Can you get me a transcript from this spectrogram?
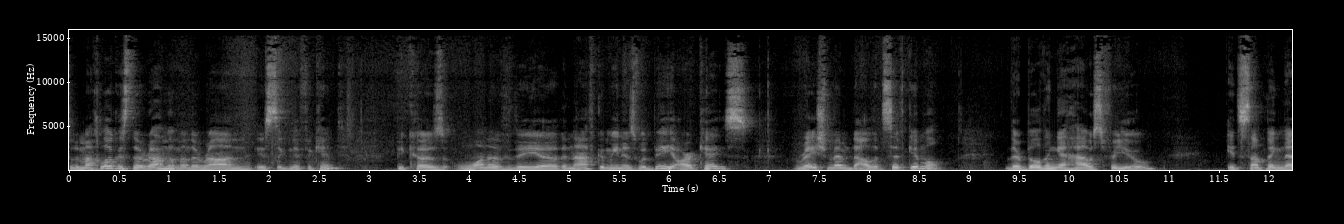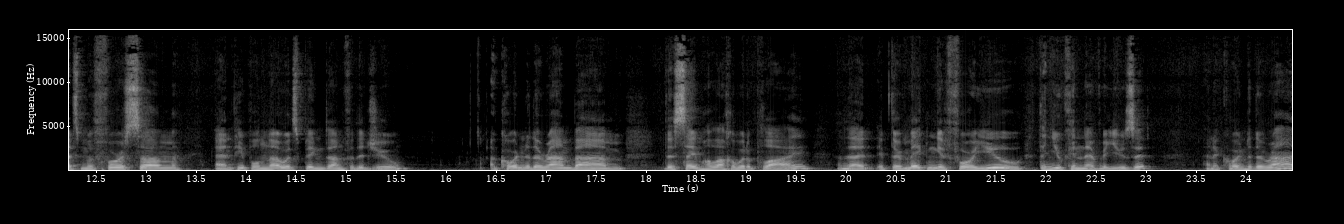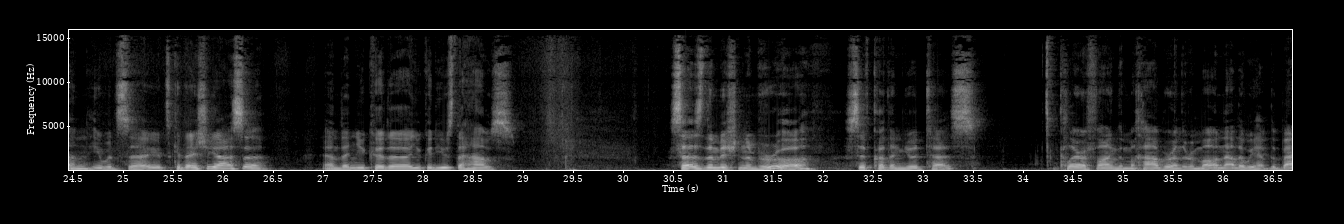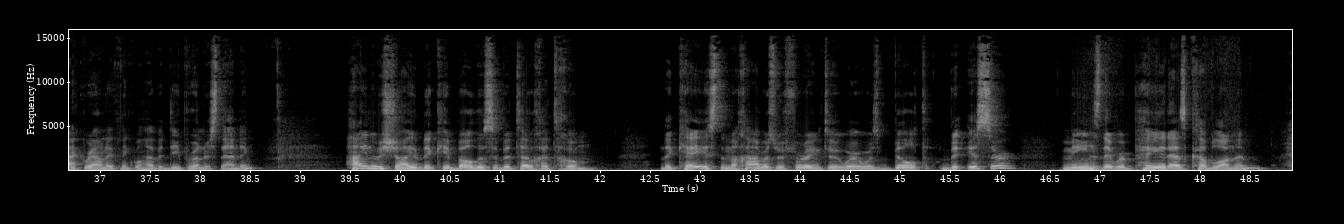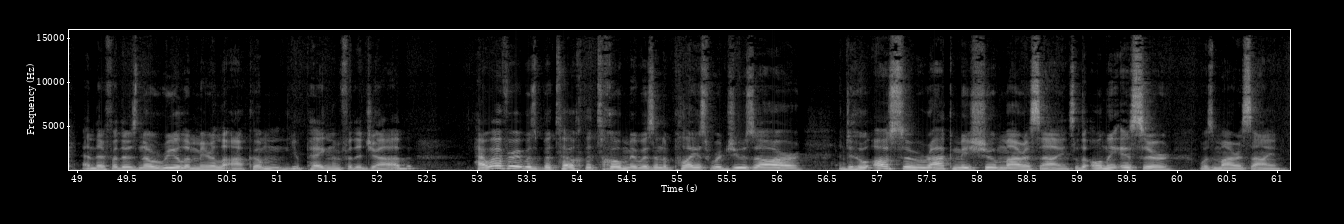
So the machlokas, the Rambam and the Ran is significant because one of the uh, the nafkaminas would be our case. Reish Mem Dalit Sif Gimel they're building a house for you. It's something that's mefursam, and people know it's being done for the Jew. According to the Rambam, the same halacha would apply that if they're making it for you, then you can never use it. And according to the Ran, he would say it's kadesh yasa, and then you could uh, you could use the house. Says the Mishnah Berurah, Sifkat and Yud Tes, clarifying the Mechaber and the Ramah. Now that we have the background, I think we'll have a deeper understanding. The case the Machaber is referring to, where it was built be'isr, means they were paid as kablanim, and therefore there's no real amir la'akum, you're paying them for the job. However, it was betoch the tchum, it was in a place where Jews are, and to who also rak mishum marasayin. So the only isr was marasayin.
